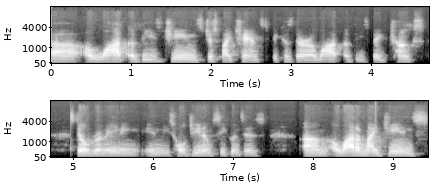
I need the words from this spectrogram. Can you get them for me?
uh, a lot of these genes, just by chance, because there are a lot of these big chunks still remaining in these whole genome sequences, um, a lot of my genes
